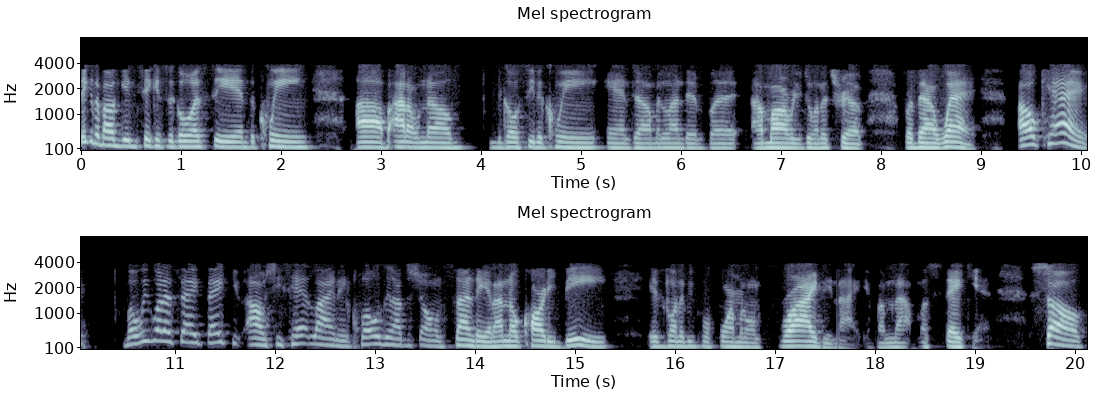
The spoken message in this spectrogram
thinking about getting tickets to go and see the Queen. Uh, I don't know to go see the Queen and um, in London, but I'm already doing a trip for that way. Okay. But we want to say thank you. Oh, she's headlining, closing out the show on Sunday, and I know Cardi B is going to be performing on Friday night, if I'm not mistaken. So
